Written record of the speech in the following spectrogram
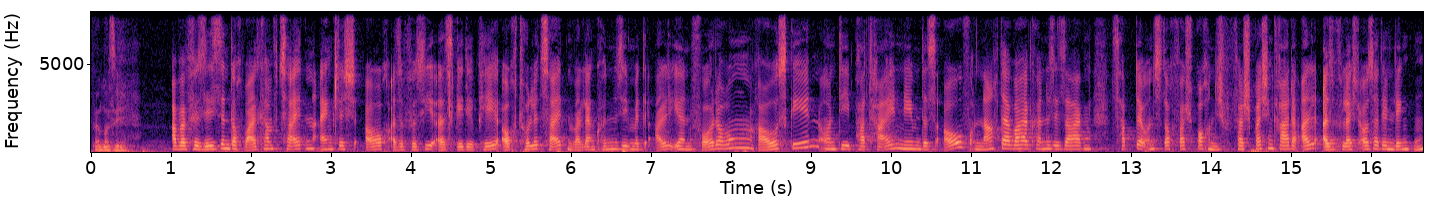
Werden wir sehen. Aber für Sie sind doch Wahlkampfzeiten eigentlich auch, also für Sie als GDP, auch tolle Zeiten, weil dann können Sie mit all Ihren Forderungen rausgehen und die Parteien nehmen das auf und nach der Wahl können Sie sagen, das habt ihr uns doch versprochen. Die versprechen gerade alle, also vielleicht außer den Linken,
